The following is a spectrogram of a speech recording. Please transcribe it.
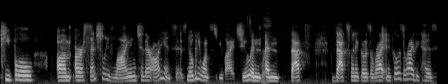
people um, are essentially lying to their audiences. Nobody wants to be lied to, and right. and that's that's when it goes awry. And it goes awry because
